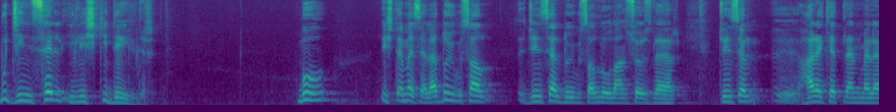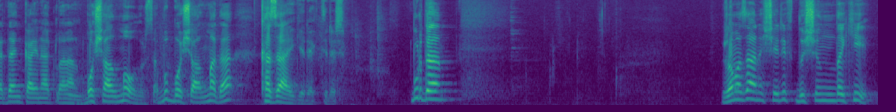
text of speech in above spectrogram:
bu cinsel ilişki değildir. Bu işte mesela duygusal, cinsel duygusallığı olan sözler, cinsel e, hareketlenmelerden kaynaklanan boşalma olursa bu boşalma da kazayı gerektirir. Burada Ramazan-ı Şerif dışındaki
